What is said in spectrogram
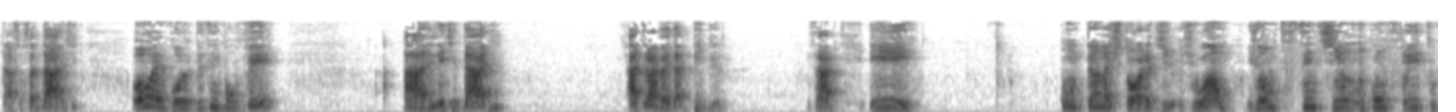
da sociedade. Ou eu vou desenvolver a identidade através da Bíblia, sabe? E contando a história de João, João sempre tinha um conflito.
